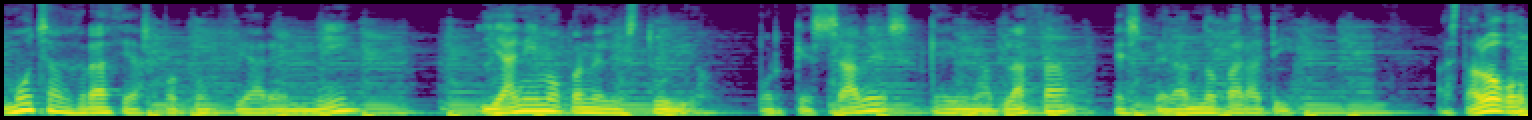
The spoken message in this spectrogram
muchas gracias por confiar en mí y ánimo con el estudio, porque sabes que hay una plaza esperando para ti. Hasta luego.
